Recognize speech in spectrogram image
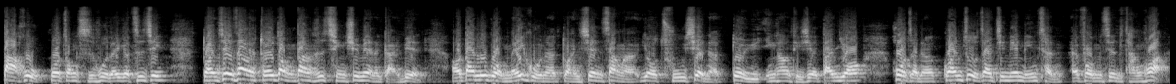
大户或中实户的一个资金，短线上的推动当然是情绪面的改变。啊，但如果美股呢，短线上呢又出现了对于银行体系的担忧，或者呢关注在今天凌晨 FOMC 的谈话，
